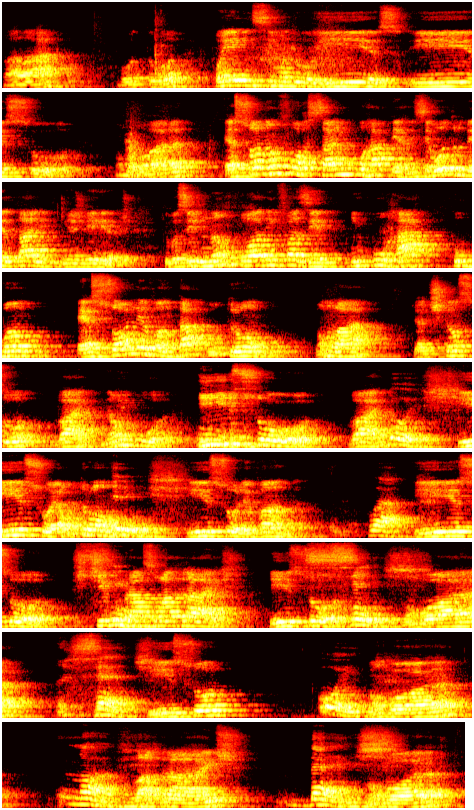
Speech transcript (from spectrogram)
Vai lá, botou. Põe ele em cima do isso, isso. Vambora. É só não forçar e empurrar a perna. Esse é outro detalhe, minhas guerreiras, que vocês não podem fazer. Empurrar o banco. É só levantar o tronco. Vamos lá. Já descansou. Vai. Não empurra. Isso. Vai. 2, Isso, é o tronco. 3, Isso, levanta. 4, Isso. Estica o braço lá atrás. Isso. 6, Vambora. 7, Isso. 8, Vambora. 9, Lá atrás. 10, Vambora.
